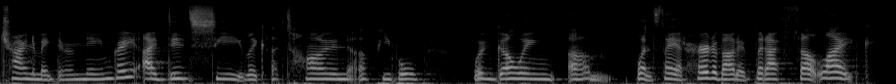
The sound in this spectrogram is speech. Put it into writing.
trying to make their name great. I did see like a ton of people were going um once they had heard about it, but I felt like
